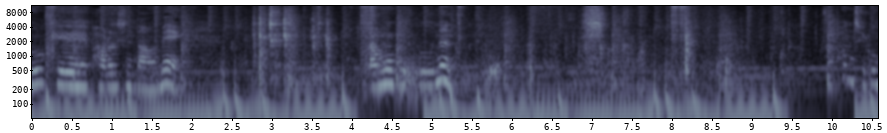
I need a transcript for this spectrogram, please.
이렇게 바르신 다음에 남은 부분은 스펀지로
